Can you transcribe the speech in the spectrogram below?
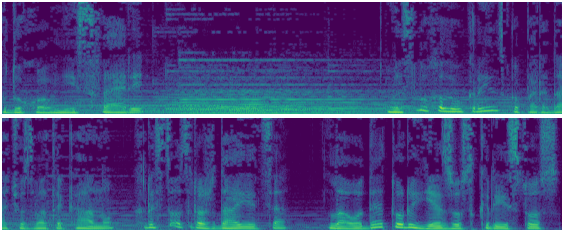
в духовній сфері. Ви слухали українську передачу з Ватикану. Христос рождається. Лаудетур Єсус Христос.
